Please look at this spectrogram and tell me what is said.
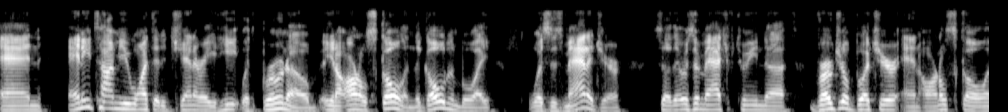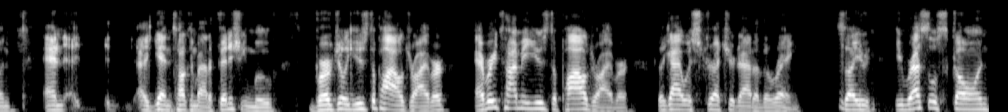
and anytime you wanted to generate heat with Bruno, you know, Arnold Skaaland, the Golden Boy, was his manager. So there was a match between uh, Virgil Butcher and Arnold Skaaland. And uh, again, talking about a finishing move, Virgil used the pile driver. Every time he used the pile driver, the guy was stretchered out of the ring. So he, he wrestles Skaaland.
